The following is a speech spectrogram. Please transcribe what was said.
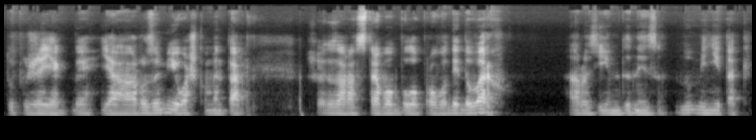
тут вже якби я розумію ваш коментар, що зараз треба було проводи доверху, а роз'їм донизу. Ну, мені так.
